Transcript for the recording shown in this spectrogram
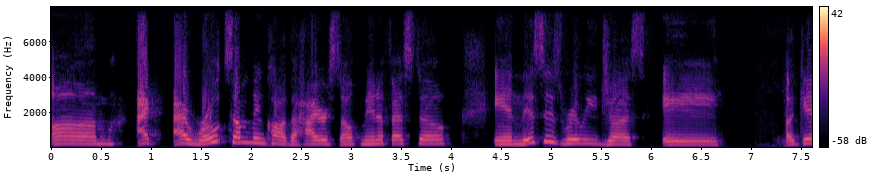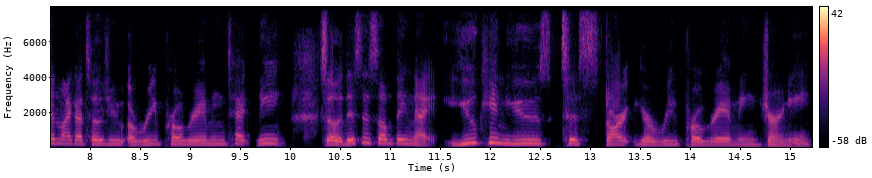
um I I wrote something called the higher self manifesto and this is really just a again, like I told you, a reprogramming technique. So, this is something that you can use to start your reprogramming journey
